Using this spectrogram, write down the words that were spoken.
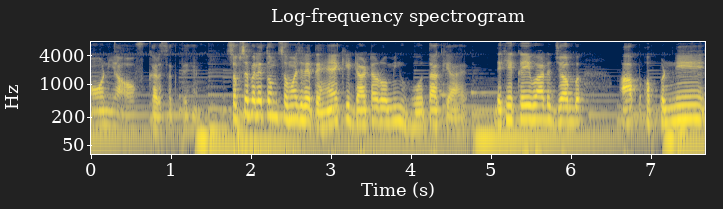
ऑन या ऑफ़ कर सकते हैं। सबसे पहले तो हम समझ लेते हैं कि डाटा रोमिंग होता क्या है। देखिए कई बार जब आप अपने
